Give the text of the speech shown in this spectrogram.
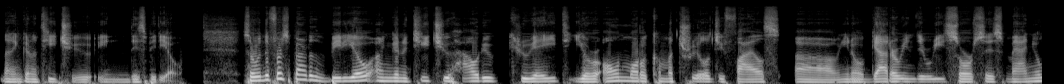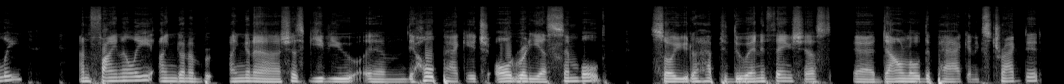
that I'm going to teach you in this video. So in the first part of the video, I'm going to teach you how to create your own Mortal Kombat Trilogy files, uh, you know, gathering the resources manually. And finally, I'm gonna I'm gonna just give you um, the whole package already assembled, so you don't have to do anything. Just uh, download the pack and extract it.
